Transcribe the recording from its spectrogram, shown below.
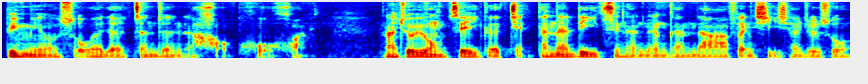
并没有所谓的真正的好或坏。那就用这一个简单的例子呢，能跟大家分析一下，就是说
